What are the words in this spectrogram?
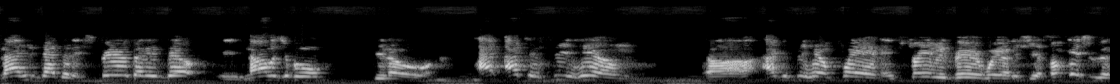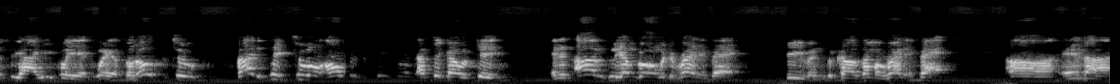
Now he's got that experience on his belt. He's knowledgeable. You know, I, I can see him uh, I can see him playing extremely very well this year. So I'm interested to see how he plays as well. So those are two. If I had to pick two on offense and defense, I think I would pick. And it's obviously I'm going with the running back, Stephen, because I'm a running back. Uh, and uh,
